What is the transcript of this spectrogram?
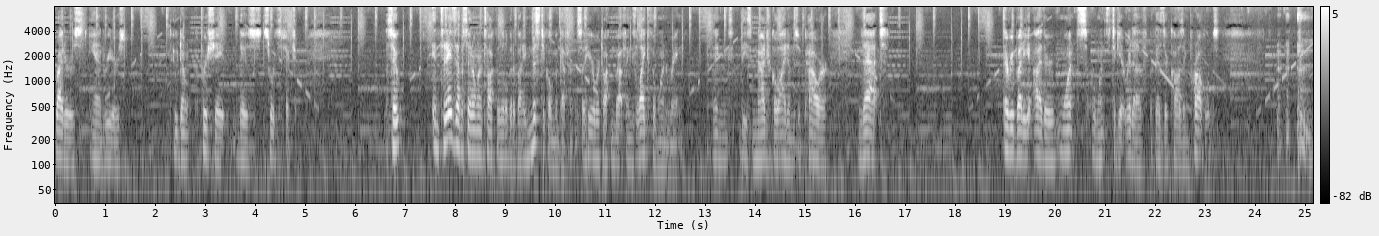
writers and readers who don't appreciate those sorts of fiction. So in today's episode, I want to talk a little bit about a mystical MacGuffin. So here we're talking about things like the One Ring, things these magical items of power that everybody either wants or wants to get rid of because they're causing problems.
